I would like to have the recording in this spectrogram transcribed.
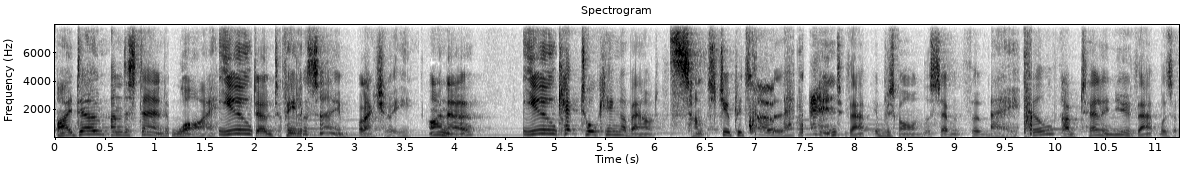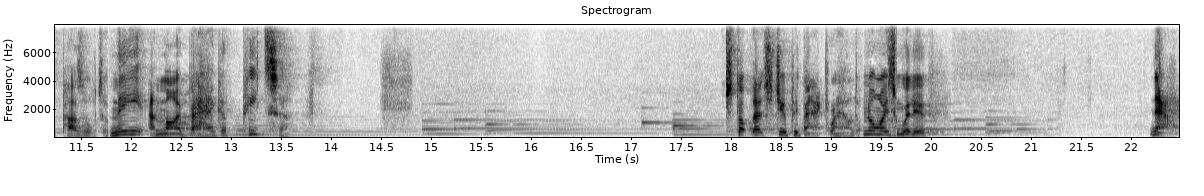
I don't understand why you don't feel the same. Well, actually, I know. You kept talking about some stupid and that it was on the 7th of April. I'm telling you, that was a puzzle to me and my bag of pizza. Stop that stupid background noise, will you? Now,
